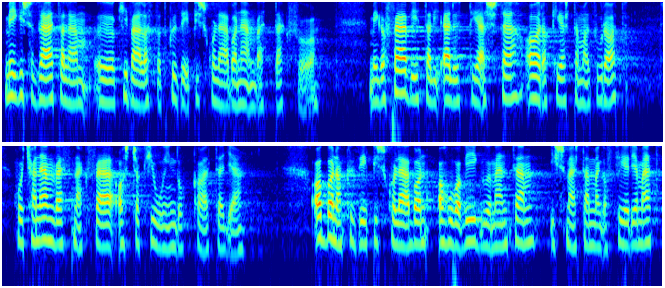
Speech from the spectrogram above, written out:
mégis az általám kiválasztott középiskolában nem vettek föl. Még a felvételi előtti este arra kértem az urat, hogy ha nem vesznek fel, az csak jó indokkal tegye. Abban a középiskolában, ahova végül mentem, ismertem meg a férjemet,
